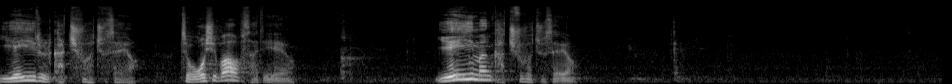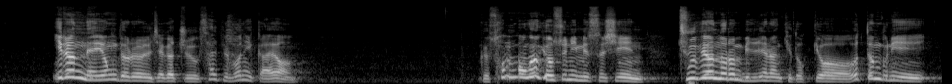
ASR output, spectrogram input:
예의를 갖추어 주세요. 저 59살이에요. 예의만 갖추어 주세요. 이런 내용들을 제가 쭉 살펴보니까요. 그 손봉호 교수님이 쓰신 주변으로 밀려난 기독교 어떤 분이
